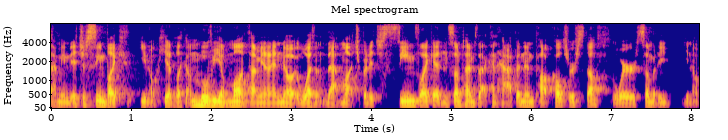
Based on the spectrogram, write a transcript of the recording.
I mean, it just seemed like you know he had like a movie a month. I mean, I know it wasn't that much, but it just seems like it. And sometimes that can happen in pop culture stuff where somebody you know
